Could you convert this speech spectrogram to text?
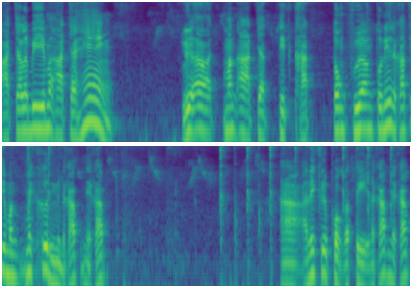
อาจจะระบีมันอาจจะแห้ง หรือมันอาจจะติดขัดตรงเฟืองตัวนี้นะครับ ที่มันไม่ขึ้นนี่นะครับเนี่ยครับอ่าอันนี้คือปกตินะครับเนี่ยครับ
